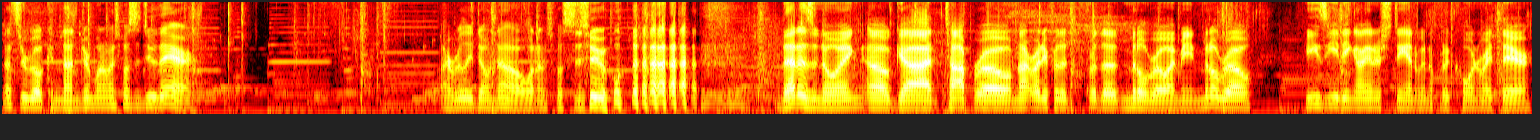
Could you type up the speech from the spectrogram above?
That's a real conundrum. What am I supposed to do there? I really don't know what I'm supposed to do. that is annoying. Oh god, top row. I'm not ready for the for the middle row. I mean, middle row. He's eating. I understand. I'm gonna put a corn right there.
